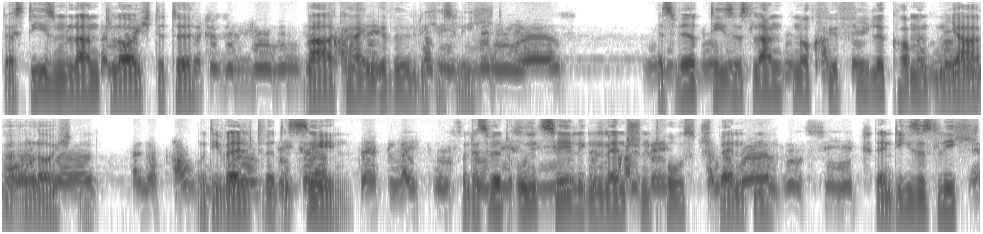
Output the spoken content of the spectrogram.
das diesem Land leuchtete, war kein gewöhnliches Licht. Es wird dieses Land noch für viele kommenden Jahre erleuchten. Und die Welt wird es sehen. Und es wird unzähligen Menschen Trost spenden, denn dieses Licht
